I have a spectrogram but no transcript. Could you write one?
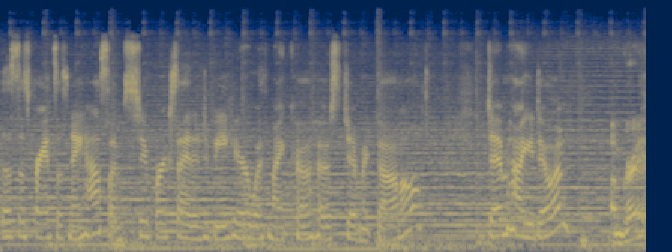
This is Francis Nahas. I'm super excited to be here with my co-host Jim McDonald. Jim, how you doing? I'm great.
